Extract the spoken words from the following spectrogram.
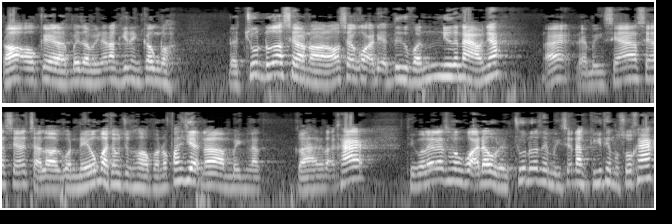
Đó ok là bây giờ mình đã đăng ký thành công rồi để chút nữa xem là nó sẽ gọi điện tư vấn như thế nào nhé đấy để mình sẽ sẽ sẽ trả lời. Còn nếu mà trong trường hợp mà nó phát hiện là mình là cửa hàng tại khác thì có lẽ nó không gọi đâu. Để chút nữa thì mình sẽ đăng ký thêm một số khác.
